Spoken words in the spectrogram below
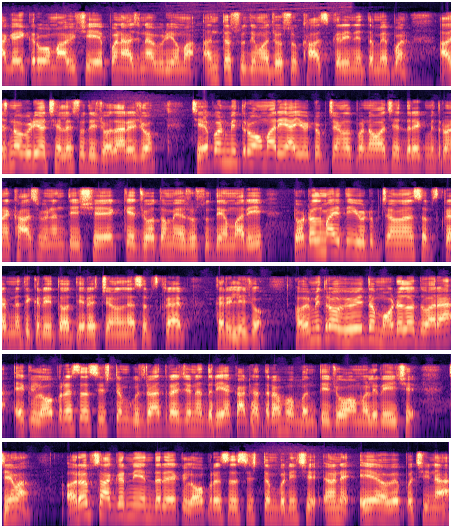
આગાહી કરવામાં આવી છે એ પણ આજના વિડીયોમાં અંત સુધીમાં જોશું. ખાસ કરીને તમે પણ આજનો વીડિયો છેલ્લે સુધી જોતા રહેજો. જે પણ મિત્રો અમારી આ યુટ્યુબ ચેનલ પર નવા છે, દરેક મિત્રોને ખાસ વિનંતી છે કે જો તમે હજુ સુધી અમારી ટોટલ માહિતી યુટ્યુબ ચેનલને સબસ્ક્રાઇબ નથી કરી તો અત્યારે જ ચેનલને સબસ્ક્રાઇબ કરી લેજો. હવે મિત્રો, વિવિધ મોડેલો દ્વારા એક લો પ્રેશર સિસ્ટમ ગુજરાત રાજ્યના દરિયાકાંઠા તરફ બનતી જોવા મળી રહી છે. જેમાં અરબ સાગરની અંદર એક લો પ્રેશર સિસ્ટમ બની છે અને એ હવે પછીના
